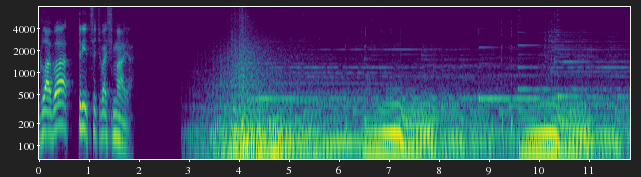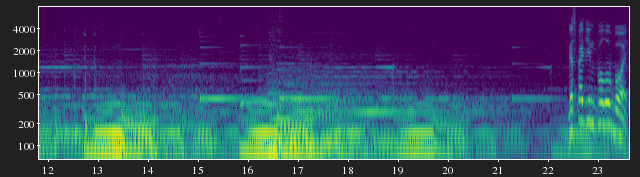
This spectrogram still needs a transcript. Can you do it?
Глава 38 «Господин Полубой!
